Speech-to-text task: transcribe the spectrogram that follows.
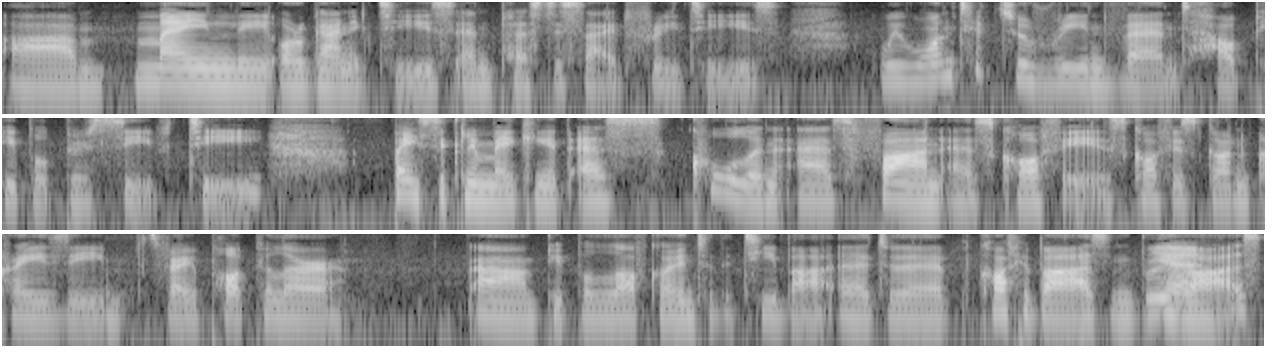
um, mainly organic teas and pesticide free teas. We wanted to reinvent how people perceive tea basically making it as cool and as fun as coffee is. Coffee's gone crazy. It's very popular. Um, people love going to the tea bar, uh, to the coffee bars and brew yeah. bars.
